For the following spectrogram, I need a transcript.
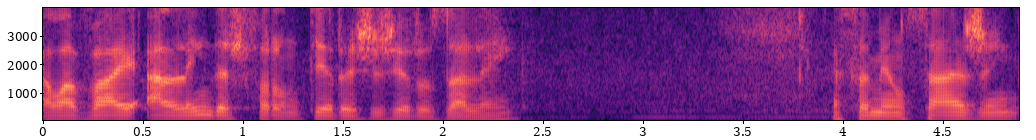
ela vai além das fronteiras de Jerusalém. Essa mensagem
